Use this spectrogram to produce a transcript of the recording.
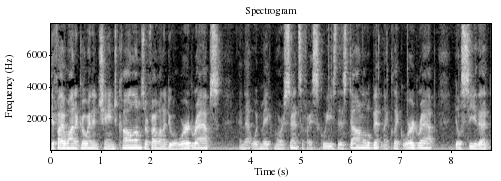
If I want to go in and change columns or if I want to do a word wraps, and that would make more sense if I squeeze this down a little bit and I click word wrap, you'll see that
